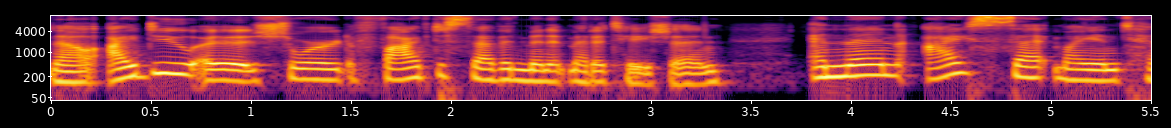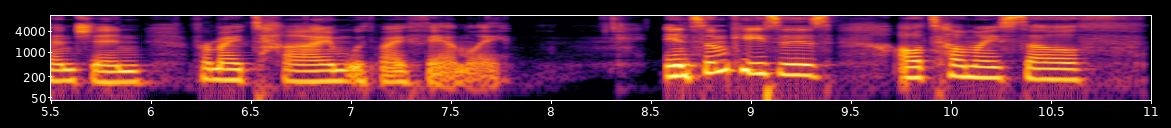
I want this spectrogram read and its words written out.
Now, I do a short five to seven minute meditation, and then I set my intention for my time with my family. In some cases, I'll tell myself,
